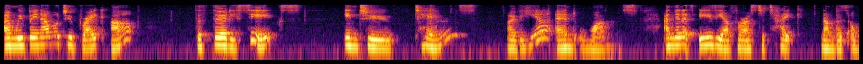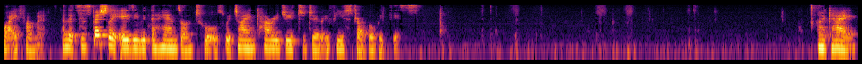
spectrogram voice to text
and we've been able to break up the 36 into tens over here and ones. And then it's easier for us to take numbers away from it. And it's especially easy with the hands-on tools, which I encourage you to do if you struggle with this. Okay,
